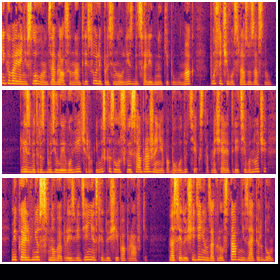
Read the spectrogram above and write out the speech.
Не говоря ни слова, он забрался на антресоль и протянул Лизбет солидную кипу бумаг, после чего сразу заснул. Лизбет разбудила его вечером и высказала свои соображения по поводу текста. В начале третьего ночи Микаэль внес в новое произведение следующие поправки. На следующий день он закрыл ставни и запер дом.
